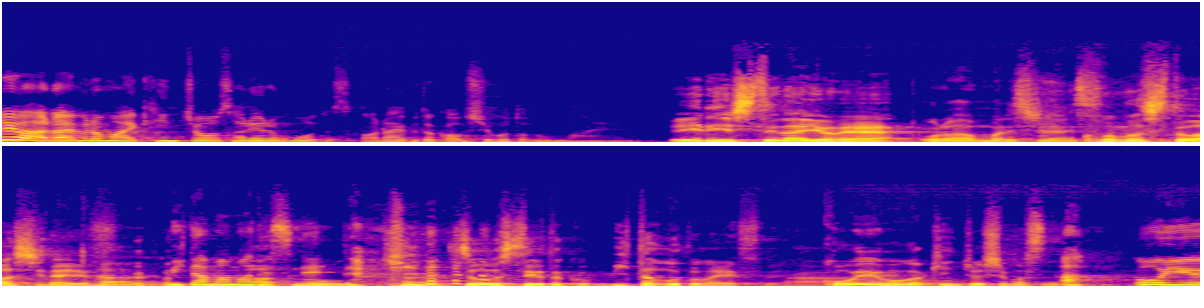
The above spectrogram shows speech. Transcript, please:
人はライブの前緊張される方ですか？ライブとかお仕事の前。エリーしてないよね。俺はあんまりしないです。この人はしないです、はい。見たままですね。緊張してるとこ見たことないですね。こういう方が緊張しますね。あこういう、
